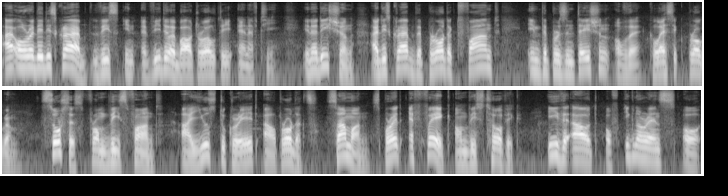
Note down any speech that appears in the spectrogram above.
I already described this in a video about royalty NFT. In addition, I described the product fund in the presentation of the Classic program. Sources from this fund are used to create our products. Someone spread a fake on this topic, either out of ignorance or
